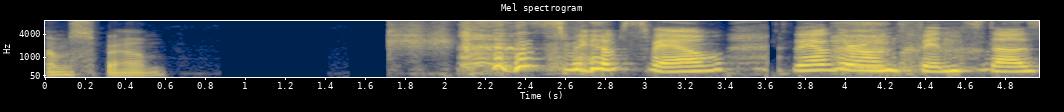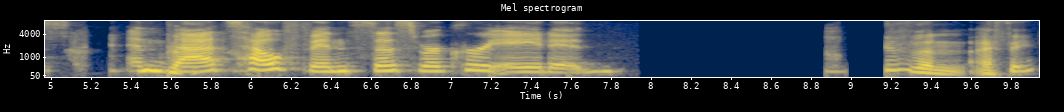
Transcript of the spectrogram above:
spam. spam spam. They have their own finstas. And that's how finstas were created. Even I think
